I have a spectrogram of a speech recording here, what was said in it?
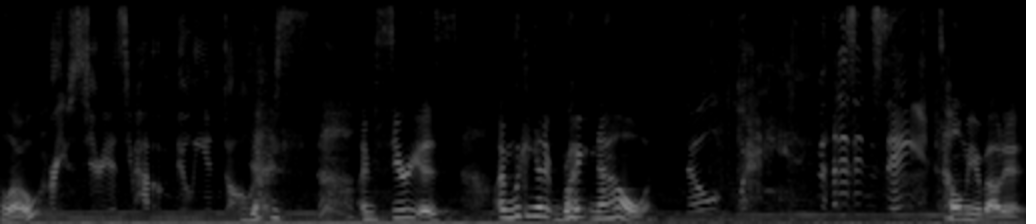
Hello? Are you serious? You have a million dollars? Yes, I'm serious. I'm looking at it right now. No way. That is insane. Tell me about it.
